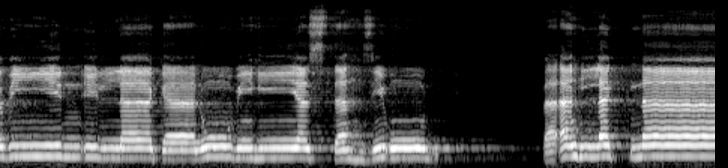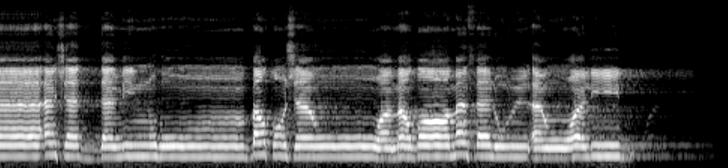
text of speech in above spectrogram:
نبي إلا كانوا به يستهزئون فأهلكنا أشد منهم بطشا ومضى مثل الأولين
